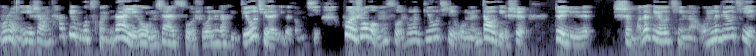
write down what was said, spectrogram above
某种意义上它并不存在一个我们现在所说那个很 guilty 的一个东西，或者说我们所说的 guilty，我们到底是对于。什么的 guilty 呢？我们的 guilty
